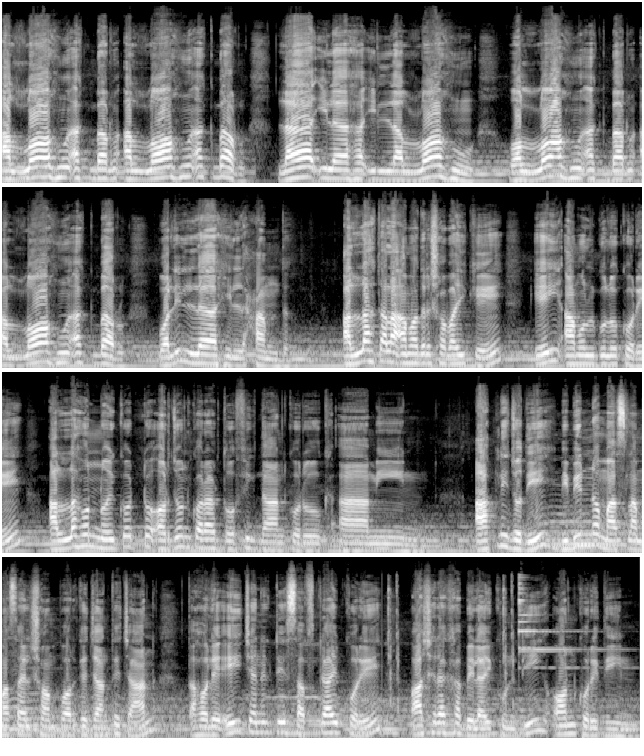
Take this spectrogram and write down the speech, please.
আল্লাহু আকবর আল্লাহু আকবর, লা ইলাহা ইল্লাল্লাহু, ওয়াল্লাহু আকবর, আল্লাহু আকবর, ওয়ালিল্লাহিল হামদ। আল্লাহ তালা আমাদের সবাইকে এই আমলগুলো করে আল্লাহর নৈকট্য অর্জন করার তৌফিক দান করুক, আমিন। আপনি যদি বিভিন্ন মাসলা মাসাইল সম্পর্কে জানতে চান, তাহলে এই চ্যানেলটি সাবস্ক্রাইব করে পাশে রাখা বেলাইকনটি অন করে দিন।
